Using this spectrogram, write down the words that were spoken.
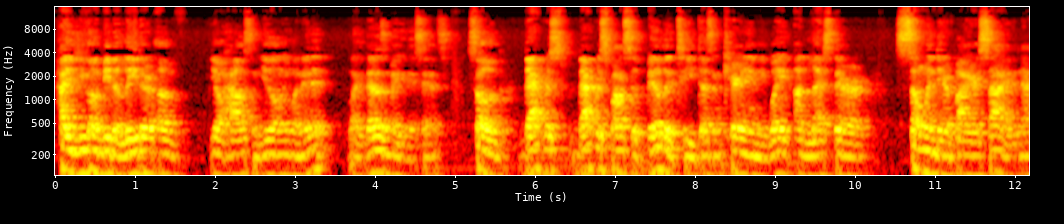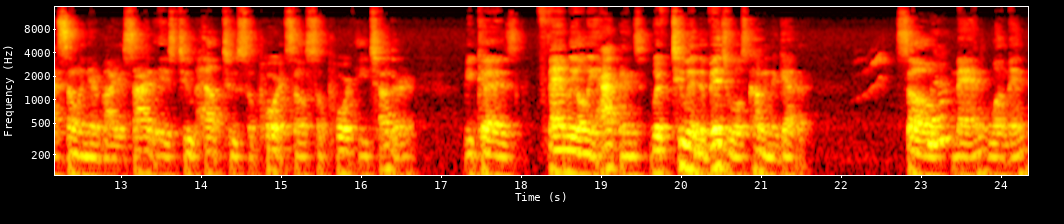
How you gonna be the leader of your house and you're the only one in it? Like that doesn't make any sense. So that res- that responsibility doesn't carry any weight unless there's someone there by your side, and that someone there by your side is to help to support. So support each other because family only happens with two individuals coming together. So Yeah. man, woman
